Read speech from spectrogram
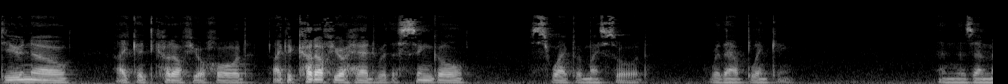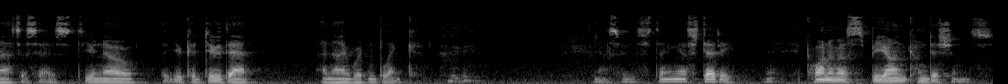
"Do you know I could cut off your horde? I could cut off your head with a single swipe of my sword without blinking. And the Zen master says, Do you know that you could do that and I wouldn't blink? yeah, so standing there steady, equanimous beyond conditions.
